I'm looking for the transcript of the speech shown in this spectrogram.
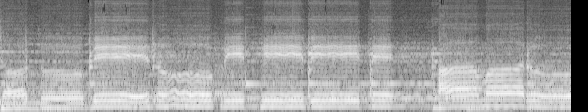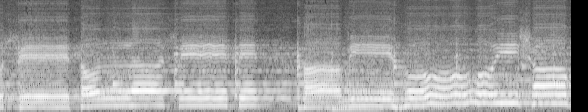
যত বেদ পৃথিবীতে, আমারও সে তল্লাশেতে, আমি হই সব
